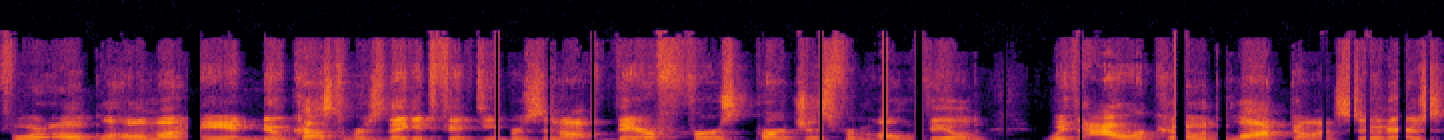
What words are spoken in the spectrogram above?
for Oklahoma. And new customers, they get 15% off their first purchase from home field with our code locked on Sooners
